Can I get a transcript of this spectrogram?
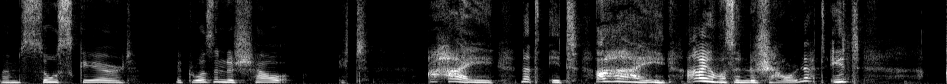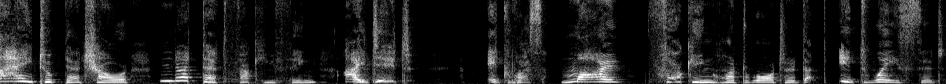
I'm so scared. It was in the shower. It. I, not it. I. I was in the shower, not it. I took that shower, not that fucking thing. I did. It was my fucking hot water that it wasted.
